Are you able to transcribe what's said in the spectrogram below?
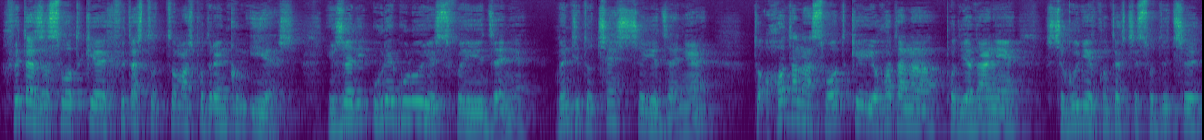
chwytasz za słodkie, chwytasz to, co masz pod ręką i jesz. Jeżeli uregulujesz swoje jedzenie, będzie to częstsze jedzenie, to ochota na słodkie i ochota na podjadanie, szczególnie w kontekście słodyczy,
